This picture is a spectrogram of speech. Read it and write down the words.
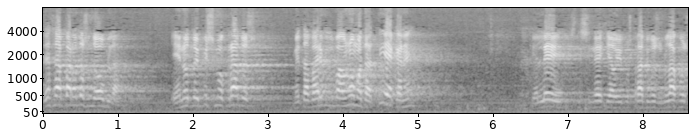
δεν θα παραδώσουν τα όπλα. Ενώ το επίσημο κράτος με τα βαρύ του ονόματα τι έκανε, και λέει στη συνέχεια ο υποστράτηγος Βλάχος,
